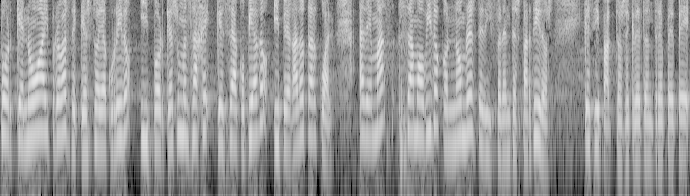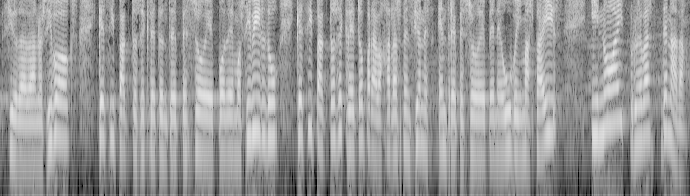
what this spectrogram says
porque no hay pruebas de que esto haya ocurrido y porque es un mensaje que se ha copiado y pegado tal cual. Además, se ha movido con nombres de diferentes partidos. Que si pacto secreto entre PP, Ciudadanos y Vox, que si pacto secreto entre PSOE, Podemos y Bildu, que si pacto secreto para bajar las pensiones entre PSOE, PNV y más país y no hay pruebas de nada.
